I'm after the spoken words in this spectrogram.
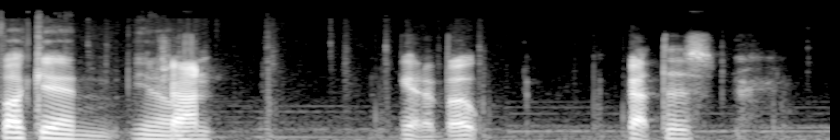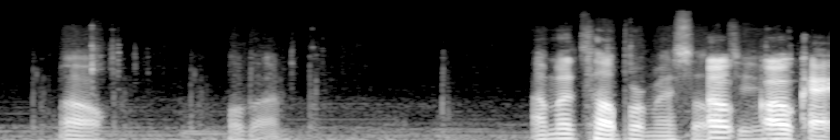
fucking, you know. John, you got a boat. Got this. Oh, hold on. I'm gonna teleport myself Oh, to you. okay.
